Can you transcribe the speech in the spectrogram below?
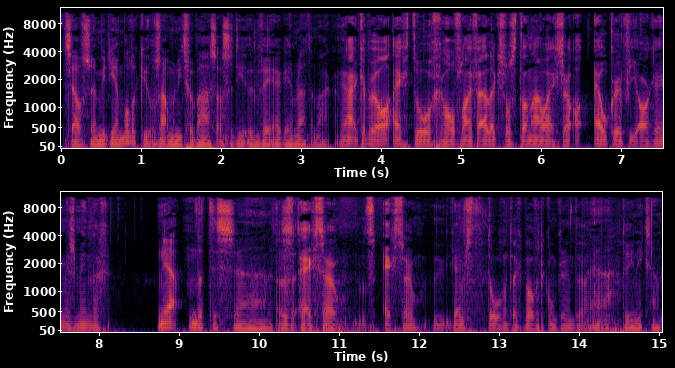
Zelfs eh, Media Molecule zou me niet verbazen als ze die een VR-game laten maken. Ja, ik heb wel echt door Half-Life Alex was het dan nou wel echt zo. Elke VR-game is minder. Ja, dat is... eh, Dat is het echt zo. Dat is echt zo. Die game torent echt boven de concurrenten. Ja, doe je niks aan.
